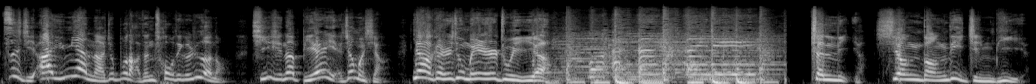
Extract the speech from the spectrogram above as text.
自己碍于面呢就不打算凑这个热闹。其实呢，别人也这么想。”压根儿就没人追呀！真理呀，相当的精辟呀！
